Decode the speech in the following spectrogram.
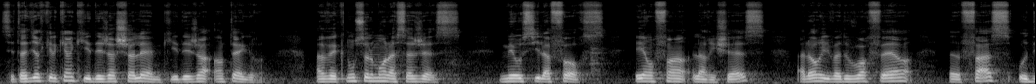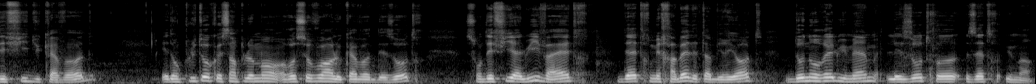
C'est-à-dire quelqu'un qui est déjà chalem, qui est déjà intègre, avec non seulement la sagesse, mais aussi la force, et enfin la richesse, alors il va devoir faire euh, face au défi du kavod. Et donc plutôt que simplement recevoir le kavod des autres, son défi à lui va être d'être mechabed et tabiriot, d'honorer lui-même les autres êtres humains.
